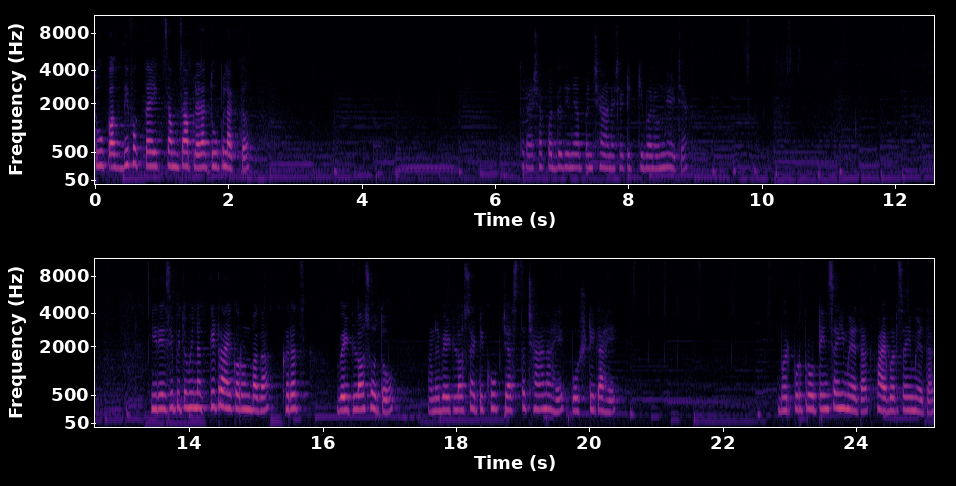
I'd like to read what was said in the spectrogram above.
तूप अगदी फक्त एक चमचा आपल्याला तूप लागतं. तर अशा पद्धतीने आपण छान अशा टिक्की बनवून घ्यायच्या. ही रेसिपी तुम्ही नक्की ट्राय करून बघा. खरंच वेट लॉस होतो आणि वेट लॉससाठी खूप जास्त छान आहे पौष्टिक आहे. भरपूर प्रोटीन्सही मिळतात फायबर्सही मिळतात.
